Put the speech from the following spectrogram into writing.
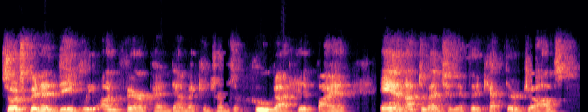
So it's been a deeply unfair pandemic in terms of who got hit by it. And not to mention, if they kept their jobs,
